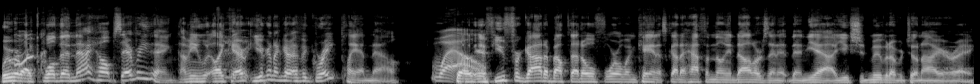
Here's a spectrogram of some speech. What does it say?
we were like, well, then that helps everything. I mean, like you're going to have a great plan now. Wow. So if you forgot about that old 401k and it's got a half a million dollars in it, then yeah, you should move it over to an IRA.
